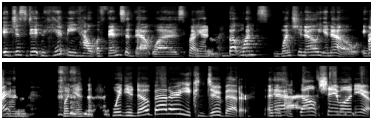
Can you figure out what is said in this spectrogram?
it just didn't hit me how offensive that was. Right. And but once once you know, you know. And, right. When you know, when you know better, you can do better. And if you don't, shame on you.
